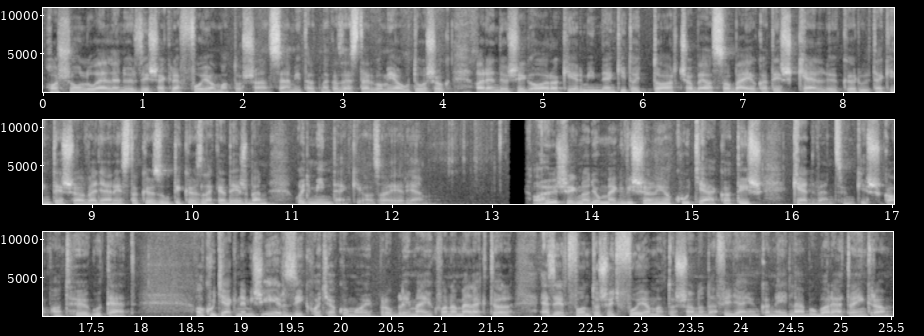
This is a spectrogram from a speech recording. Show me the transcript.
Hasonló ellenőrzésekre folyamatosan számíthatnak az esztergomi autósok. A rendőrség arra kér mindenkit, hogy tartsa be a szabályokat és kellő körültekintéssel vegyen részt a közúti közlekedésben érdekében, hogy mindenki hazaérjen. A hőség nagyon megviselni a kutyákat is, kedvencünk is kaphat hőgutát. A kutyák nem is érzik, hogyha komoly problémájuk van a melegtől, ezért fontos, hogy folyamatosan odafigyeljünk a négylábú barátainkra.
